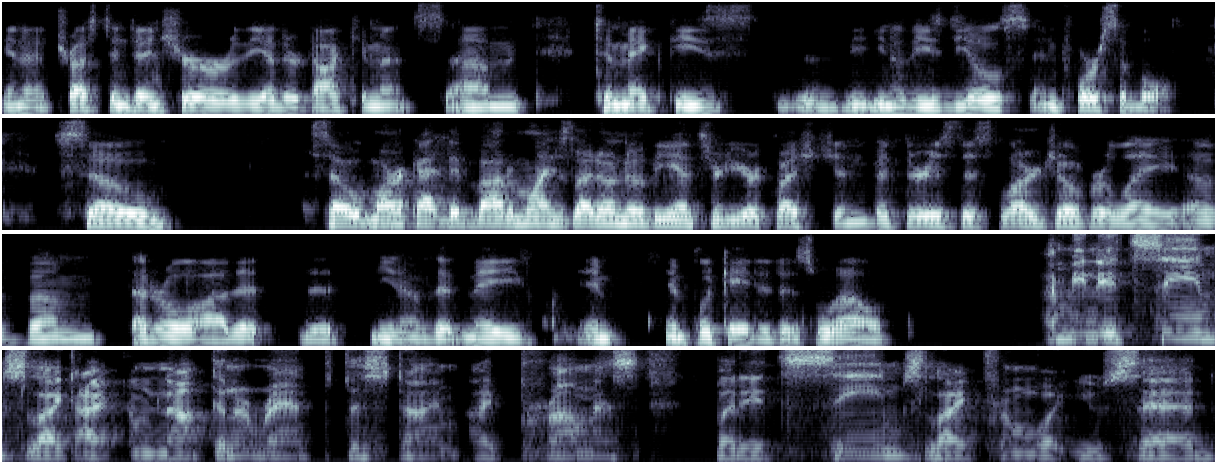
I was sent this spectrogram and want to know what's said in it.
in a trust indenture or the other documents um, to make these you know these deals enforceable. So so Mark, the bottom line is I don't know the answer to your question, but there is this large overlay of um, federal law that that you know that may Im- implicate it as well. I mean, it seems like I, am not going to rant this time. I promise. But it seems like from what you said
